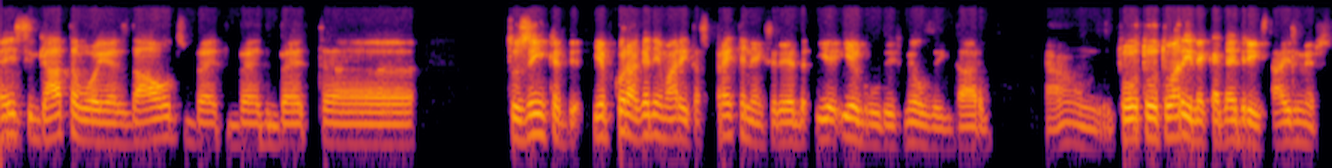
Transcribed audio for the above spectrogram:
esi gatavojies daudz, bet, bet, bet uh, tu zini, ka jebkurā gadījumā arī tas pretinieks ir ied- ie- ieguldījis milzīgu darbu. Jā, to, to, to arī nekad nedrīkst aizmirst.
